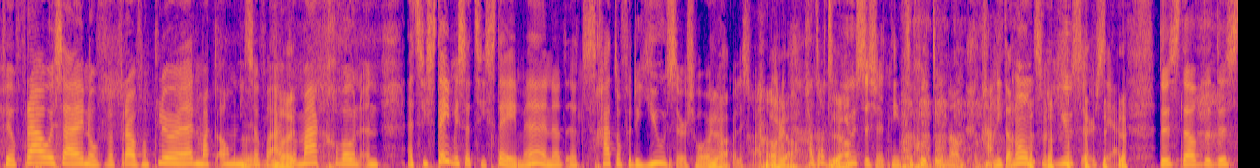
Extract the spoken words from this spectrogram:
veel vrouwen zijn of vrouwen van kleur, hè, dat maakt allemaal niet zoveel uit. We maken gewoon een. Het systeem is het systeem. Hè, en het, het gaat over de users, hoor Ja. wel eens vaak. Oh ja. Gaat dat de Ja. users het niet zo goed doen, dan gaat niet aan ons, maar de users. Ja. Dus, dat, dus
